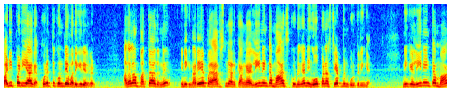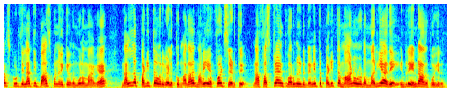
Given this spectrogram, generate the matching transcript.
படிப்படியாக குறைத்து கொண்டே வருகிறீர்கள். அதெல்லாம் பத்தாதுன்னு இன்றைக்கி நிறைய பேர் ஆப்சண்ட்டாக இருக்காங்க. லீனெண்ட்டாக மார்க்ஸ் கொடுங்க நீங்கள் ஓப்பனாக ஸ்டேட்மெண்ட் கொடுக்குறீங்க. நீங்கள் லீனெண்ட்டாக மார்க்ஸ் கொடுத்து எல்லாத்தையும் பாஸ் பண்ண வைக்கிறது மூலமாக நல்ல படித்தவர்களுக்கும் அதாவது நிறைய எஃபர்ட்ஸ் எடுத்து நான் ஃபர்ஸ்ட் ரேங்க் வரணும் என்று நினைத்து படித்த மாணவனோட மரியாதை இன்று எண்டாக போகிறது.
